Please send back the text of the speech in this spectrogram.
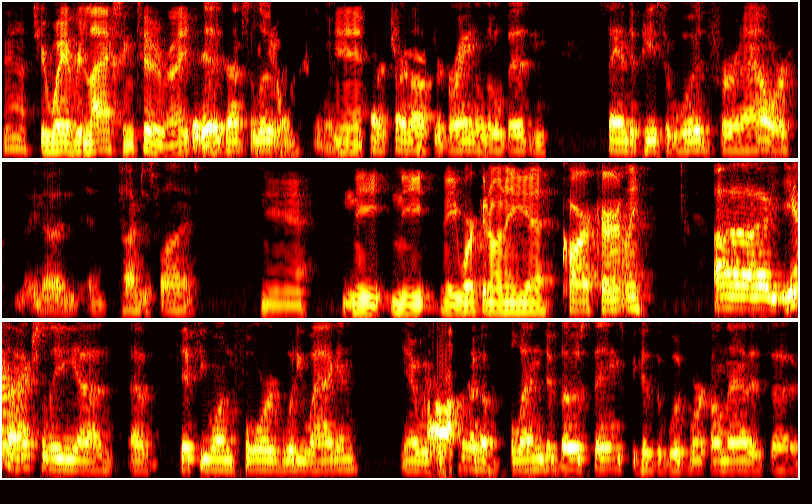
Yeah, it's your way of relaxing too, right? It is absolutely. You know, yeah, you kind of turn off your brain a little bit and sand a piece of wood for an hour, you know, and, and time just flies. Yeah, neat, neat. Are you working on a uh, car currently? Uh, yeah, actually, uh, a 51 Ford Woody wagon, you know, which oh. is kind of a blend of those things because the woodwork on that is uh,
